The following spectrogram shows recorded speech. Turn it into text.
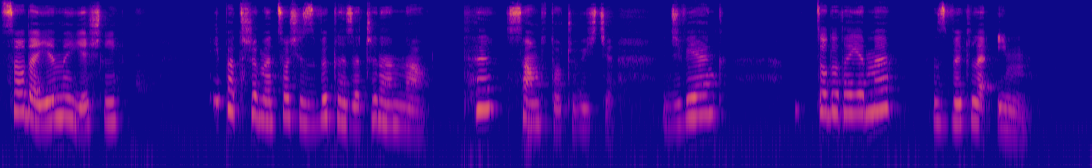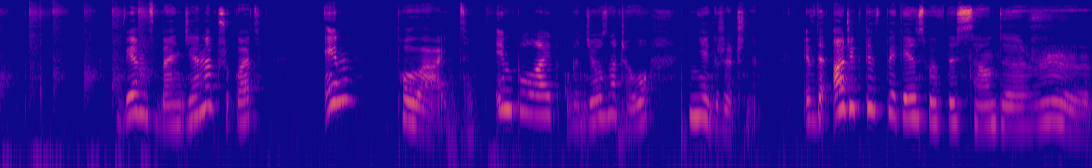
Co dajemy, jeśli i patrzymy, co się zwykle zaczyna na p. Sound to oczywiście dźwięk. Co dodajemy? Zwykle im. Więc będzie na przykład impolite. Impolite będzie oznaczało niegrzeczny. If the adjective begins with the sound r,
